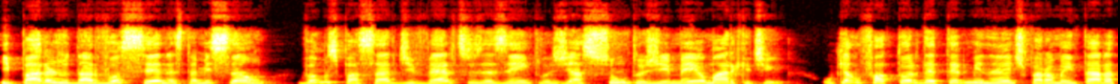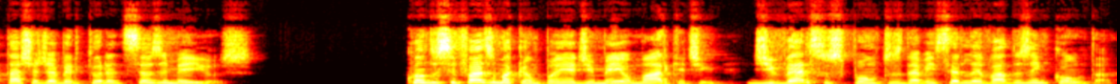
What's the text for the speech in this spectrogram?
E para ajudar você nesta missão, vamos passar diversos exemplos de assuntos de e-mail marketing, o que é um fator determinante para aumentar a taxa de abertura de seus e-mails. Quando se faz uma campanha de e-mail marketing, diversos pontos devem ser levados em conta,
